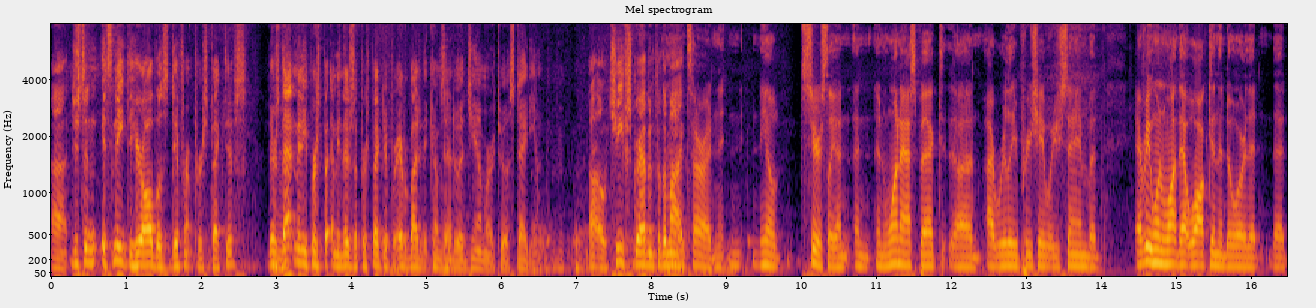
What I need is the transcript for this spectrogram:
uh, just an, it's neat to hear all those different perspectives There's that many perspectives. I mean, there's a perspective for everybody that comes into a gym or to a stadium. Uh oh, Chief's grabbing for the mic. It's all right, N- N- Neil. Seriously, and in, in one aspect, uh, I really appreciate what you're saying, but everyone want, that walked in the door that that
